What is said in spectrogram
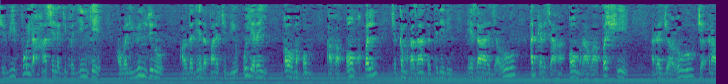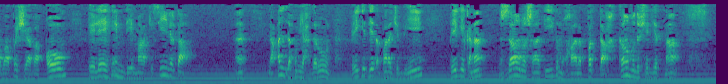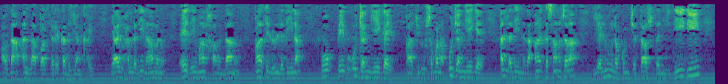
چې وی پوی حاصله کې په دین کې او ولینذرو او د دې لپاره چې وی او یری قومهم هغه قوم خپل چې کم غزا ته تللی دي اذا رجعو ان کله چې هغه قوم را واپس شي رجعو چې را واپس شي هغه قوم الیهم دی ماکسین تا لعلهم يحذرون پیګی دې لپاره چې دوی پیګی کنا ځان ساتي د مخالفت د احکام د شریعت نه او دا الله پاک طریقه د جنگ کوي یا ایه الذین آمنو اے د ایمان خاوندانو قاتل الذین او په او جنگي گئے قاتلو سمنا او جنگي گئے الذین دا کسانو سره یلونکم چې تاسو ته نږدې دي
